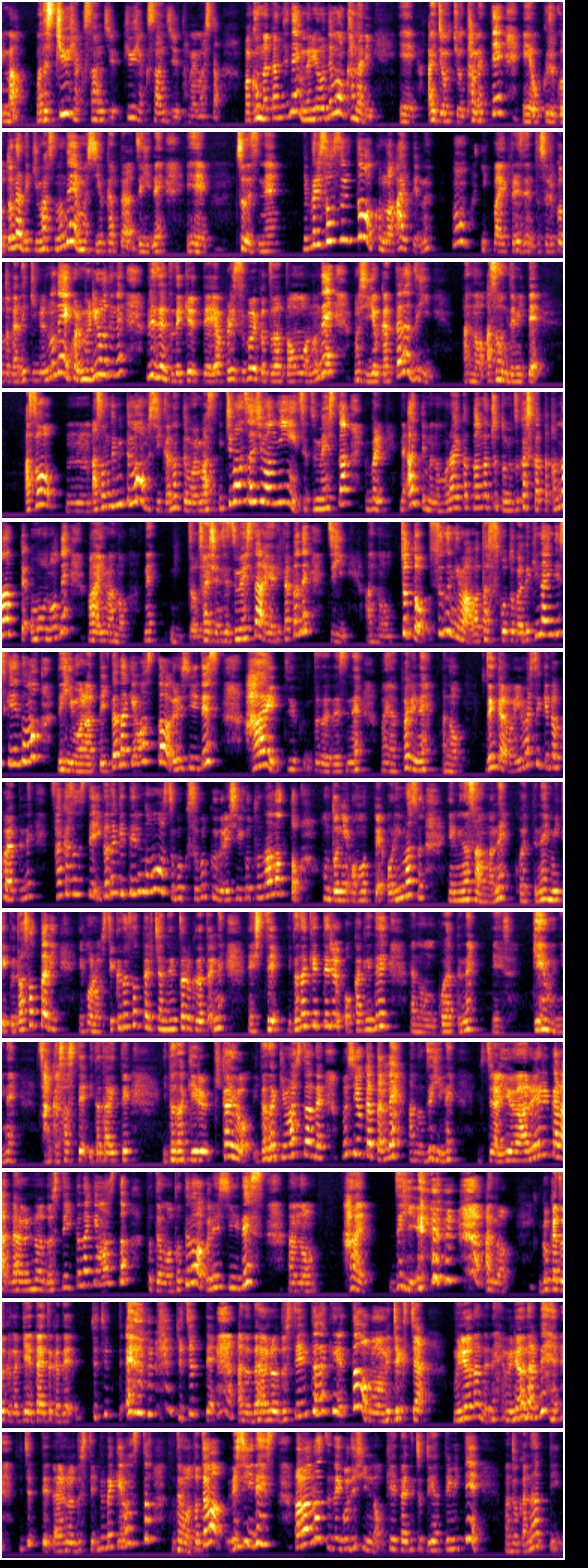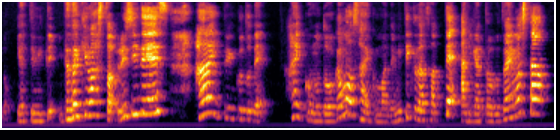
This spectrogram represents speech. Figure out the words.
今、私930、930貯めました。まあ、こんな感じで無料でもかなり、えー愛情値を貯めて、えー送ることができますので、もしよかったらぜひね、えーそうですね。やっぱりそうすると、このアイテムもいっぱいプレゼントすることができるので、これ無料でね、プレゼントできるってやっぱりすごいことだと思うので、もしよかったらぜひ、あの、遊んでみて、遊、うん、遊んでみても欲しいかなって思います。一番最初に説明した、やっぱりね、アイテムのもらい方がちょっと難しかったかなって思うので、まあ今のね、うんと最初に説明したやり方で、ぜひ、あの、ちょっとすぐには渡すことができないんですけれども、ぜひもらっていただけますと嬉しいです。はい。ということでですね、まあやっぱりね、あの、前回も言いましたけど、こうやってね、参加させていただけているのもすごくすごく嬉しいことだなと、本当に思っております。え皆さんがね、こうやってね、見てくださったり、えフォローしてくださったり、チャンネル登録だったりね、えしていただけてるおかげで、あの、こうやってね、えゲームにね、参加させていただいて、いただける機会をいただきましたので、もしよかったらね、あの、ぜひね、こちら URL からダウンロードしていただけますと、とてもとても嬉しいです。あの、はい。ぜひ、あの、ご家族の携帯とかで、チュチュって、チュチュって、あの、ダウンロードしていただけると、もうめちゃくちゃ、無料なんでね、無料なんで、チュチュってダウンロードしていただけますと、とてもとても嬉しいです。まあ、まずね、ご自身の携帯でちょっとやってみて、まあ、どうかなっていうのをやってみていただきますと嬉しいです。はい、ということで、はい、この動画も最後まで見てくださってありがとうございました。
